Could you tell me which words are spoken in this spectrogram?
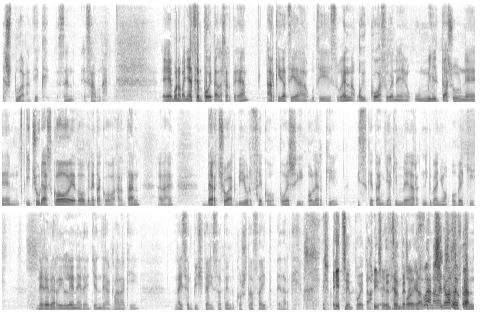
estuagatik zen ezaguna. E, bueno, baina etzen poeta lasarte, eh? Ark idatzia utzi zuen, oikoa zuen e, humiltasun e, itxurazko edo benetako hartan, ara, eh? bertsoak bihurtzeko poesi olerki, izketan jakin behar nik baino hobeki. Nere berri lehen ere jendeak badaki, naizen pixka izaten, kosta zait edarki. Etzen poeta hori Etzen poeta, bueno, baina bat zeuzkan.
